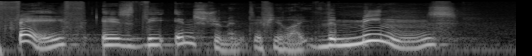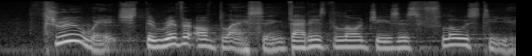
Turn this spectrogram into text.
Faith is the instrument, if you like, the means through which the river of blessing, that is the Lord Jesus, flows to you.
